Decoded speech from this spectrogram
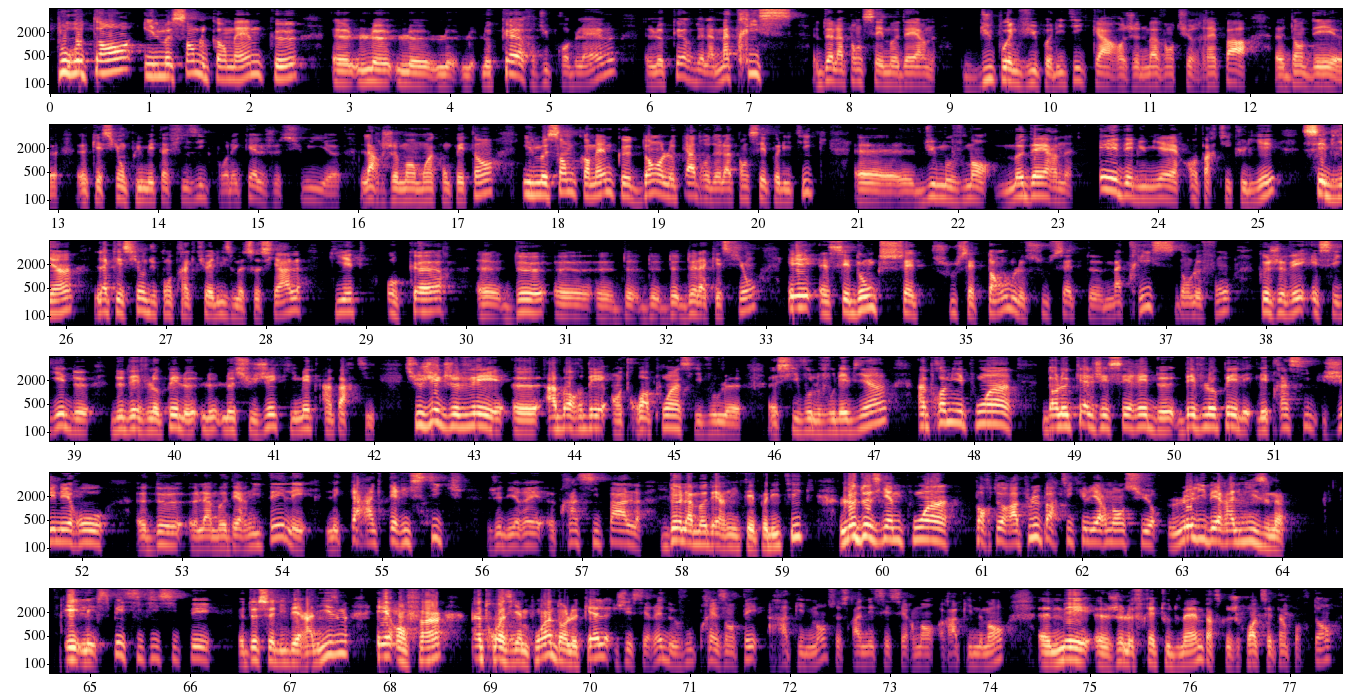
Pour autant, il me semble quand même que le, le, le, le cœur du problème, le cœur de la matrice de la pensée moderne du point de vue politique, car je ne m'aventurerai pas euh, dans des euh, euh, questions plus métaphysiques pour lesquelles je suis largement moins compétent, il me semble quand même que dans le cadre de la pensée politique du mouvement moderne et des Lumières en particulier, c'est bien la question du contractualisme social qui est au cœur de, euh, de, de, de, la question. Et c'est donc cette, sous cet angle, sous cette matrice, dans le fond, que je vais essayer de, de développer le, le, le sujet qui m'est imparti. Sujet que je vais euh, aborder en trois points, si vous le, si vous le voulez bien. Un premier point dans lequel j'essaierai de développer les, les principes généraux de la modernité, les, les caractéristiques je dirais, euh, principal de la modernité politique. Le deuxième point portera plus particulièrement sur le libéralisme et les spécificités de ce libéralisme. Et enfin, un troisième point dans lequel j'essaierai de vous présenter rapidement, ce sera nécessairement rapidement, euh, mais euh, je le ferai tout de même parce que je crois que c'est important,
